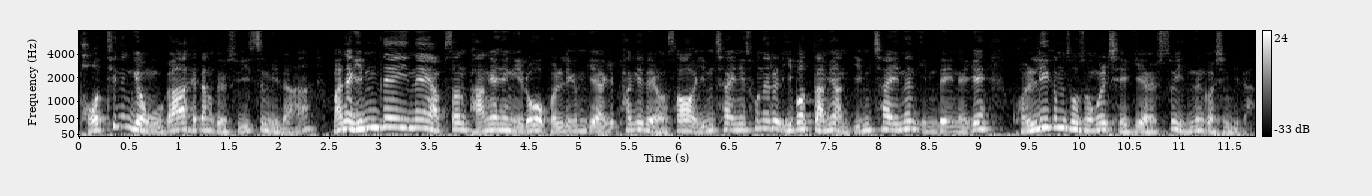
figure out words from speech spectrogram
버티는 경우가 해당될 수 있습니다. 만약 임대인의 앞선 방해 행위로 권리금 계약이 파기되어서 임차인이 손해를 입었다면 임차인은 임대인에게 권리금 소송을 제기할 수 있는 것입니다.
